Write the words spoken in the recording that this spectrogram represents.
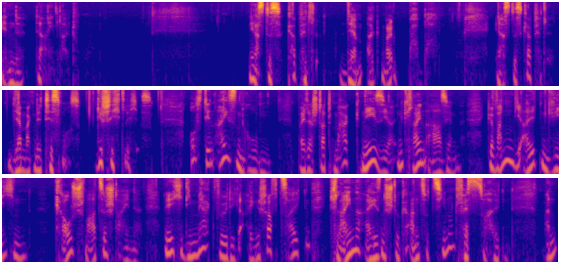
Ende der Einleitung. Erstes Kapitel. Der Erstes Kapitel. Der Magnetismus. Geschichtliches. Aus den Eisengruben bei der Stadt Magnesia in Kleinasien gewannen die alten Griechen grauschwarze Steine, welche die merkwürdige Eigenschaft zeigten, kleine Eisenstücke anzuziehen und festzuhalten. Man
